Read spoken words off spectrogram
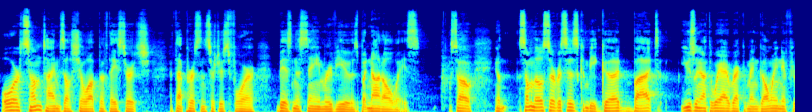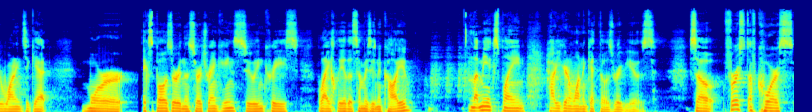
or sometimes they'll show up if they search, if that person searches for business name reviews, but not always. So, you know, some of those services can be good, but usually not the way I recommend going if you're wanting to get more exposure in the search rankings to increase likelihood that somebody's going to call you. Let me explain how you're going to want to get those reviews. So first, of course,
